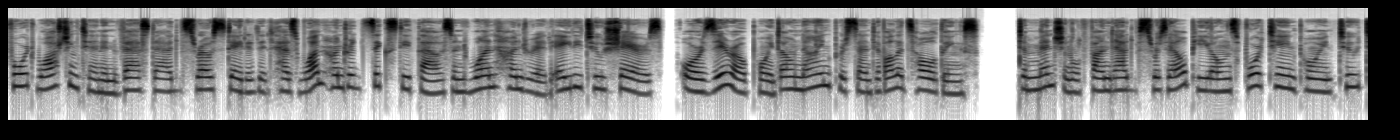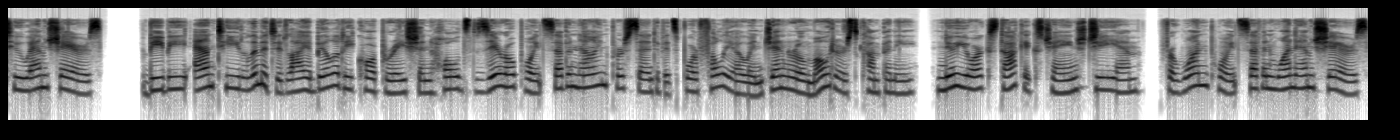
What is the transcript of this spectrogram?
Fort Washington Invest Advisro stated it has 160,182 shares, or 0.09% of all its holdings. Dimensional Fund Advisors LP owns 14.22 M shares. BB&T Limited Liability Corporation holds 0.79% of its portfolio in General Motors Company, New York Stock Exchange GM, for 1.71 M shares.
